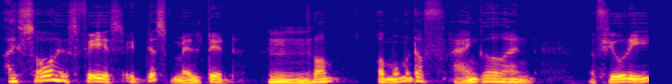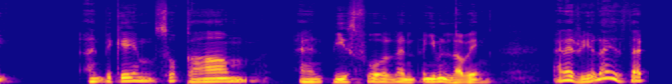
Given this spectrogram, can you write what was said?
I saw his face, it just melted hmm. from a moment of anger and fury and became so calm and peaceful and even loving. And I realized that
